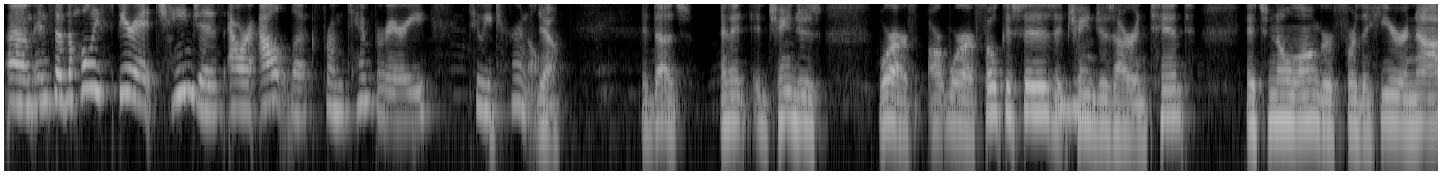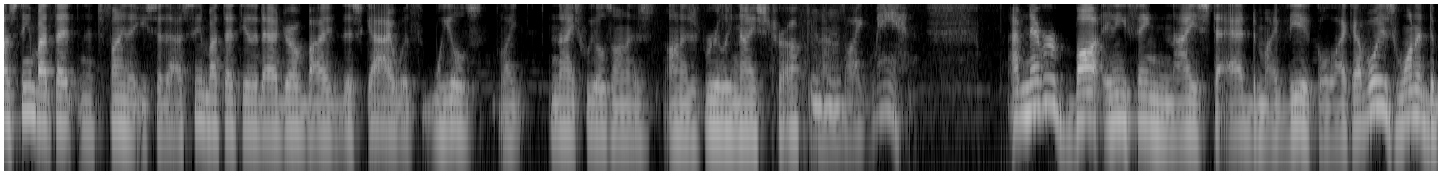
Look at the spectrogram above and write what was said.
Um, and so the Holy Spirit changes our outlook from temporary to eternal. yeah, it does, and it, it changes where our, our where our focus is. It Mm-hmm. changes our intent. It's no longer for the here and now. I was thinking about that, and it's funny that you said that. I was thinking about that the other day. I drove by this guy with wheels, like nice wheels on his on his really nice truck, and I was like, man, I've never bought anything nice to add to my vehicle. Like I've always wanted to,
